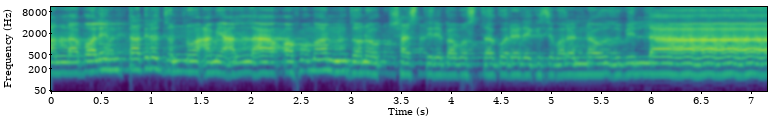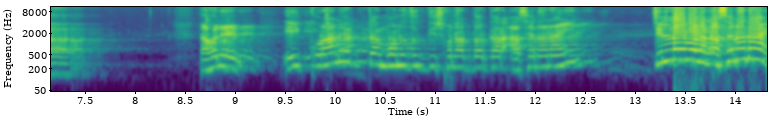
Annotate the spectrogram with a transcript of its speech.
আল্লাহ বলেন, তাদের জন্য আমি আল্লাহ অপমানজনক শাস্তির ব্যবস্থা করে রেখেছি বলেন নওজুবিল্লাহ তাহলে এই কোরআনেরটা মনোযোগ দিয়ে শোনার দরকার আছে না নাই? চিল্লাই বলেন, আছে না নাই?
